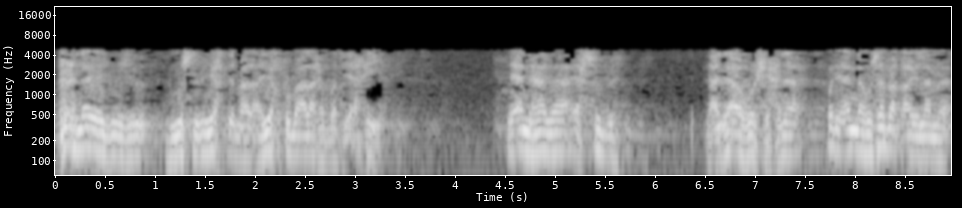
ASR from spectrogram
لا يجوز للمسلم أن يخطب على أن يخطب على خطبة أخيه لأن هذا يحصل به العداوة والشحناء ولأنه سبق إلى ما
